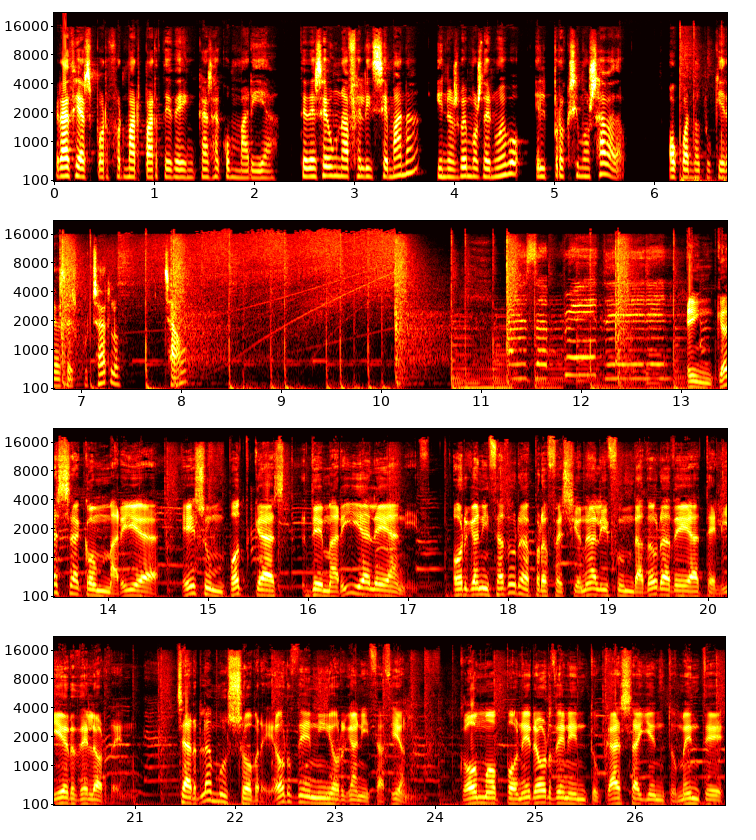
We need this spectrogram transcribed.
Gracias por formar parte de En Casa con María. Te deseo una feliz semana y nos vemos de nuevo el próximo sábado o cuando tú quieras escucharlo. Chao. En Casa con María es un podcast de María Leániz, organizadora profesional y fundadora de Atelier del Orden. Charlamos sobre orden y organización Cómo poner orden en tu casa y en tu mente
